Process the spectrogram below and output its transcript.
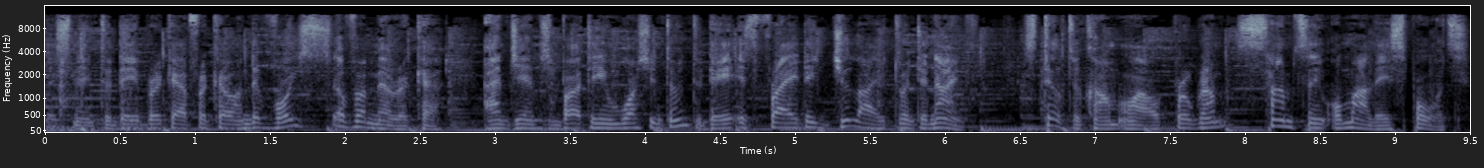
Listening to Daybreak Africa on the Voice of America. I'm James Butty in Washington. Today is Friday, July 29th. Still to come on our program, Samson Omale Sports.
